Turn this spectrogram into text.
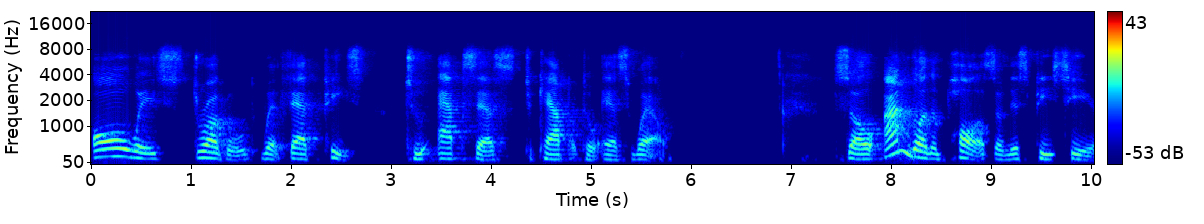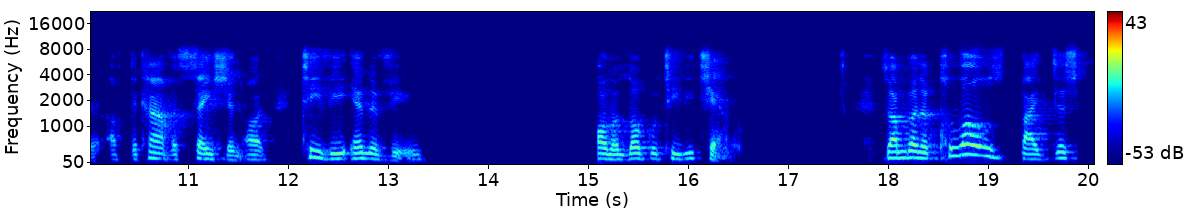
always struggled with that piece to access to capital as well. So I'm going to pause on this piece here of the conversation on TV interview on a local TV channel. So I'm going to close by just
